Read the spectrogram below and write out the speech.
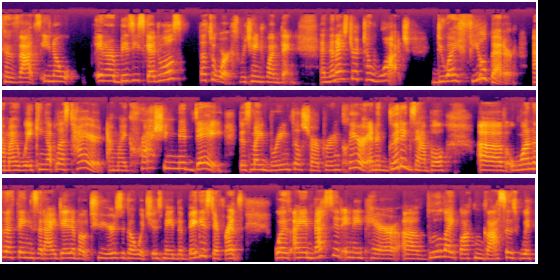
because that's, you know, in our busy schedules, that's what works. We change one thing. And then I start to watch. Do I feel better? Am I waking up less tired? Am I crashing midday? Does my brain feel sharper and clearer? And a good example of one of the things that I did about two years ago, which has made the biggest difference, was I invested in a pair of blue light blocking glasses with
